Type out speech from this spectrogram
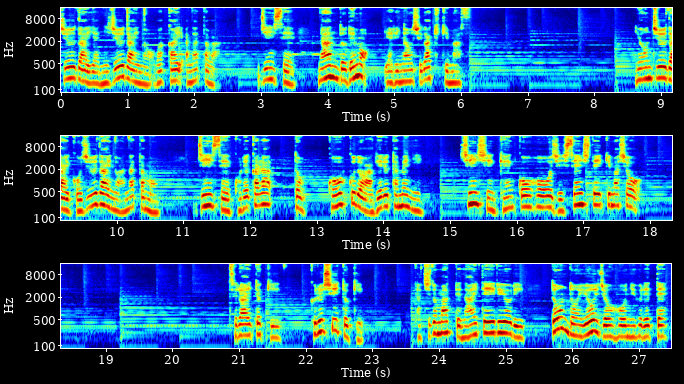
10代や20代の若いあなたは人生何度でもやり直しが効きます。40代50代のあなたも人生これからと幸福度を上げるために心身健康法を実践していきましょう。辛い時苦しい時立ち止まって泣いているよりどんどん良い情報に触れて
